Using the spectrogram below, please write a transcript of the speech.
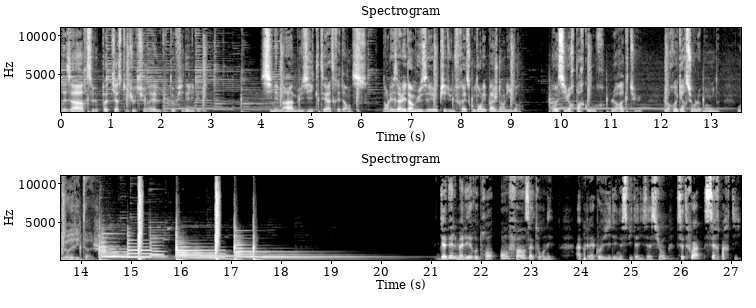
des Arts, c'est le podcast culturel du Dauphiné libéré. Cinéma, musique, théâtre et danse, dans les allées d'un musée, au pied d'une fresque ou dans les pages d'un livre, voici leur parcours, leur actu, leur regard sur le monde ou leur héritage. Gad Elmaleh reprend enfin sa tournée. Après la Covid et une hospitalisation, cette fois, c'est reparti.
